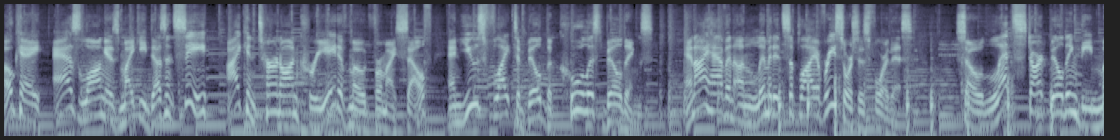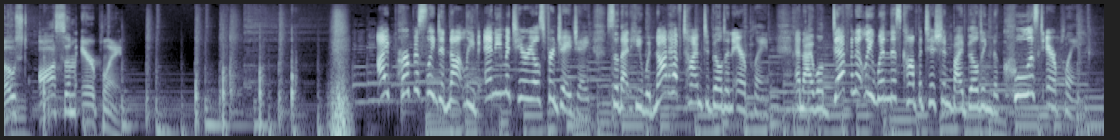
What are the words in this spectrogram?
Okay, as long as Mikey doesn't see, I can turn on creative mode for myself and use flight to build the coolest buildings. And I have an unlimited supply of resources for this. So let's start building the most awesome airplane. I purposely did not leave any materials for JJ so that he would not have time to build an airplane. And I will definitely win this competition by building the coolest airplane.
